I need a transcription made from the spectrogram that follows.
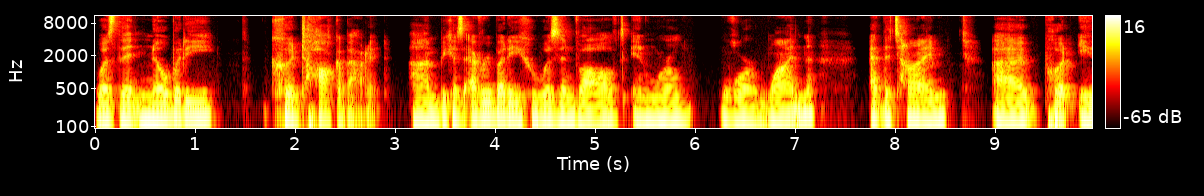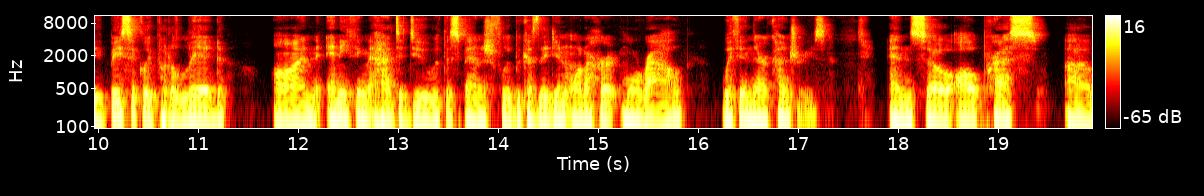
was that nobody could talk about it um, because everybody who was involved in World War One at the time uh, put a basically put a lid on anything that had to do with the Spanish flu because they didn't want to hurt morale within their countries. And so all press uh,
